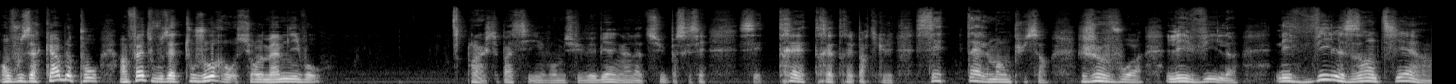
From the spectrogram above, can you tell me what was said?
On vous accable pour. En fait, vous êtes toujours sur le même niveau. Je sais pas si vous me suivez bien hein, là-dessus, parce que c'est très très très particulier. C'est tellement puissant. Je vois les villes, les villes entières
